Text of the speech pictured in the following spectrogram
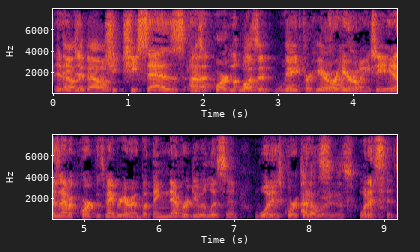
No, He they don't. She, she says His uh, quirk m- wasn't made for hero. for heroing. She, he doesn't have a quirk that's made for heroing, but they never do elicit what his quirk I is. know what it is. What is it?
